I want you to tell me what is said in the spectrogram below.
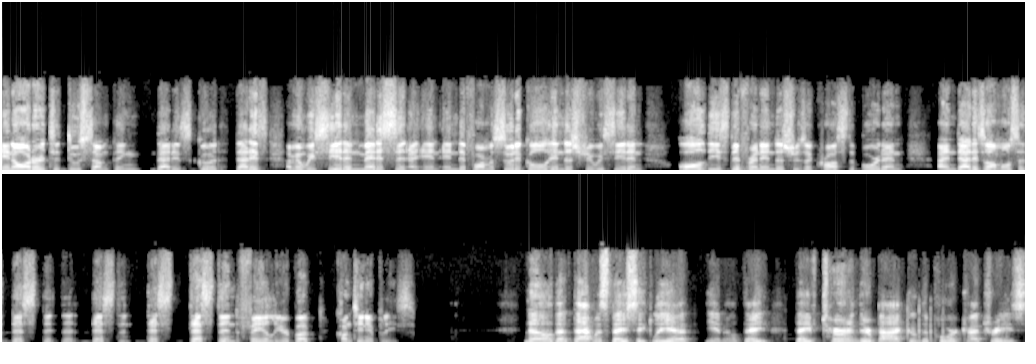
in order to do something that is good. That is, I mean, we see it in medicine, uh, in, in the pharmaceutical industry, we see it in all these different industries across the board. And, and that is almost a destined, destined, destined failure. But continue, please. No, that, that was basically it. You know, they they've turned their back on the poor countries.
